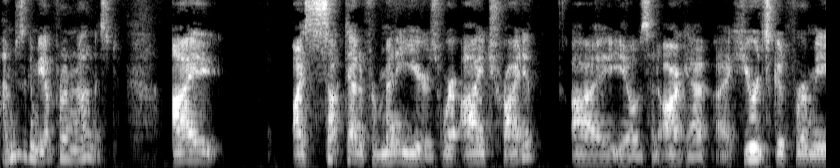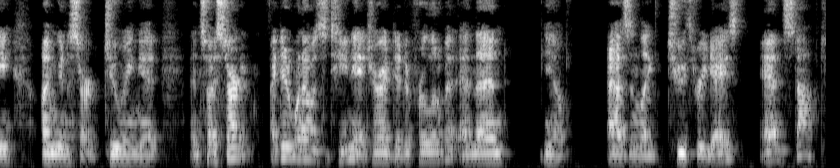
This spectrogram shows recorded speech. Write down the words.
I'm just gonna be upfront and honest. I I sucked at it for many years where I tried it. I, you know, said, oh, okay, I hear it's good for me. I'm going to start doing it. And so I started. I did it when I was a teenager. I did it for a little bit and then, you know, as in like two, three days and stopped.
